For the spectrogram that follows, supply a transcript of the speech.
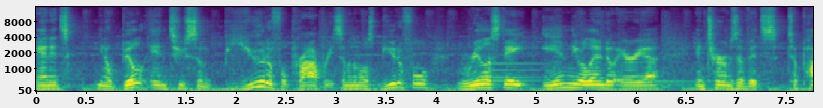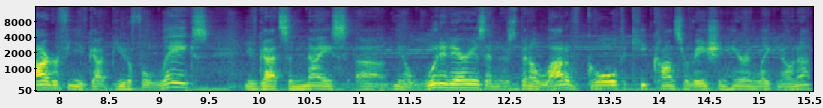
and it's you know built into some beautiful property, some of the most beautiful real estate in the Orlando area in terms of its topography. You've got beautiful lakes. You've got some nice, uh, you know, wooded areas, and there's been a lot of goal to keep conservation here in Lake Nona.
